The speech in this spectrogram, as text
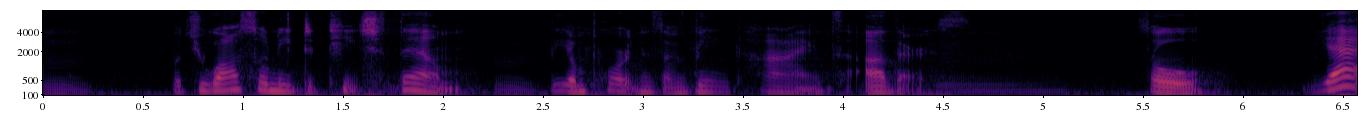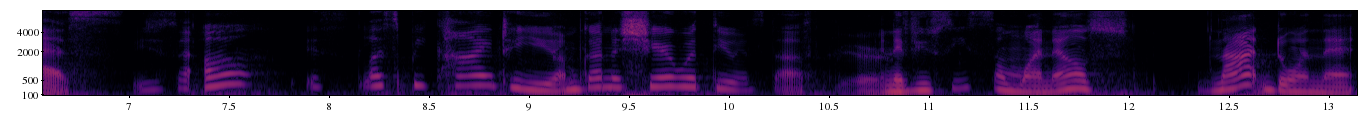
Mm. but you also need to teach them Mm. the importance of being kind to others. So, yes, you say, "Oh, it's let's be kind to you. I'm gonna share with you and stuff." Yeah. And if you see someone else not doing that,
